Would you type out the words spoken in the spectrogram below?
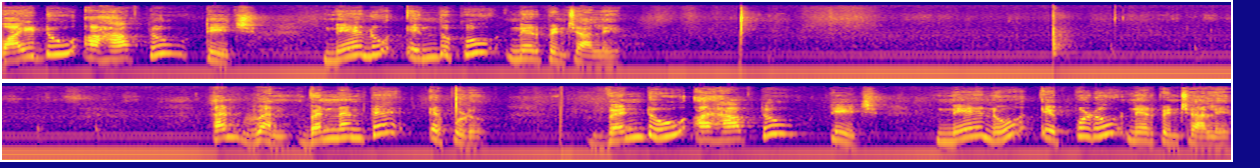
Why do I have to teach నేను ఎందుకు నేర్పించాలి? అండ్ వెన్ వెన్ అంటే ఎప్పుడు? When do I have to teach నేను ఎప్పుడు నేర్పించాలి?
